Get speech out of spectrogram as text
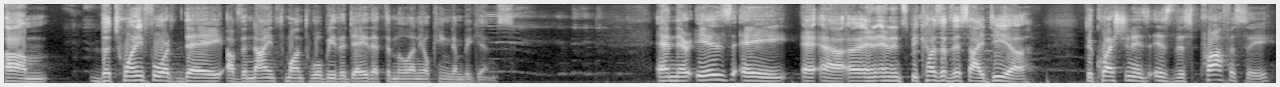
um, the 24th day of the ninth month will be the day that the millennial kingdom begins. And there is a, uh, and, and it's because of this idea. The question is is this prophecy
